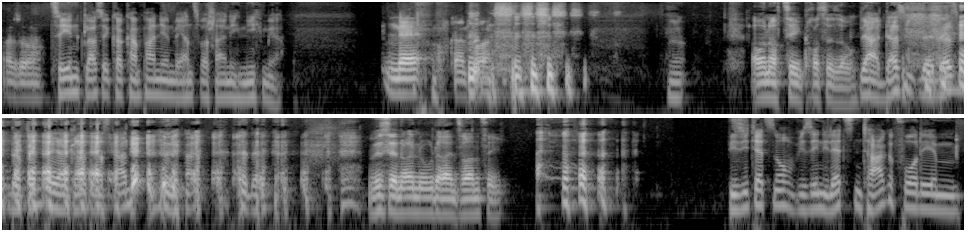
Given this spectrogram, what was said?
Also, Zehn Klassiker-Kampagnen wären es wahrscheinlich nicht mehr. Nee, auf keinen Fall. Auch noch 10 Cross-Saison. Ja, das, das, da fängt er ja gerade erst an. Du bist ja noch in der U23. Wie sieht jetzt noch, wie sehen die letzten Tage vor dem,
